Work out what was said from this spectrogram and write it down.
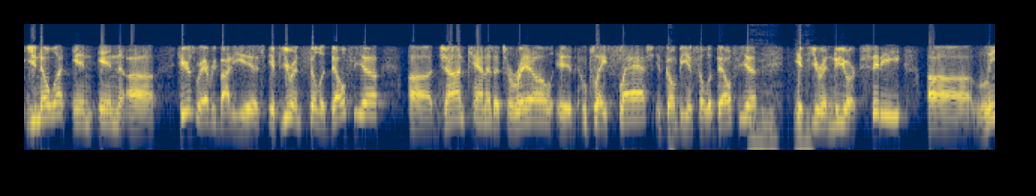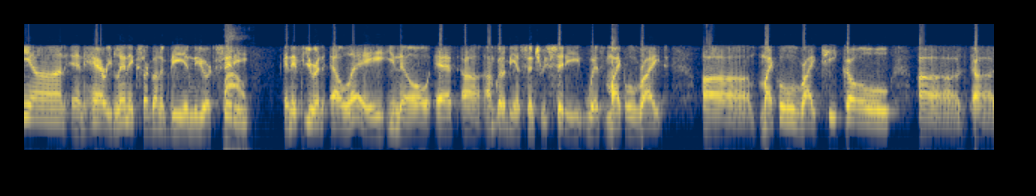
You know what? In in uh, here's where everybody is. If you're in Philadelphia uh, John Canada Terrell, is, who played Flash, is going to be in Philadelphia. Mm-hmm. If mm-hmm. you're in New York City, uh, Leon and Harry Lennix are going to be in New York City. Wow. And if you're in LA, you know, at uh, I'm going to be in Century City with Michael Wright, uh, Michael Wright Tico, uh, uh,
